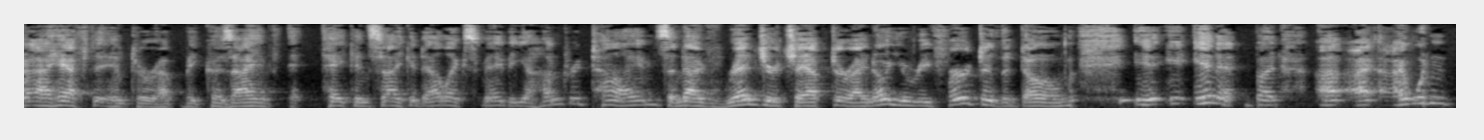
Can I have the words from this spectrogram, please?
I have to interrupt because I have taken psychedelics maybe a hundred times and I've read your chapter. I know you refer to the dome in, it, but I, I wouldn't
